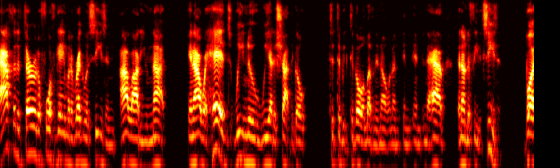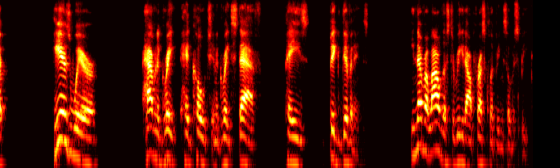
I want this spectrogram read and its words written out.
After the third or fourth game of the regular season, I lie to you not, in our heads, we knew we had a shot to go to, to, to go 11 and 0 and, and, and to have an undefeated season. But here's where having a great head coach and a great staff pays big dividends he never allowed us to read our press clippings, so to speak.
